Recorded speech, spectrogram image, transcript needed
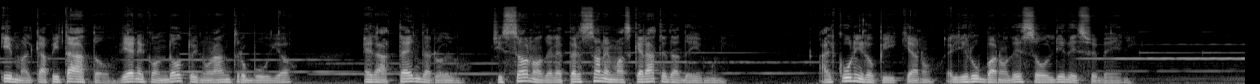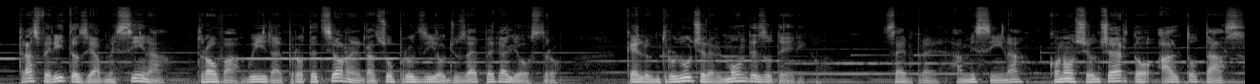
Il malcapitato viene condotto in un antro buio ed a attenderlo ci sono delle persone mascherate da demoni. Alcuni lo picchiano e gli rubano dei soldi e dei suoi beni. Trasferitosi a Messina, trova guida e protezione dal suo prozio Giuseppe Cagliostro, che lo introduce nel mondo esoterico. Sempre a Messina conosce un certo Alto Tas,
